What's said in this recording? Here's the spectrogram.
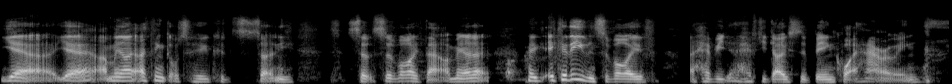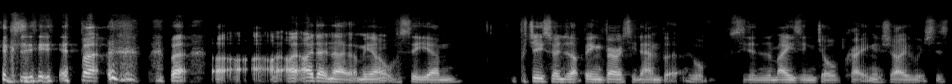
yeah, yeah. I mean, I, I think Doctor Who could certainly su- survive that. I mean, I don't. It could even survive a heavy, a hefty dose of being quite harrowing. but, but uh, I, I, don't know. I mean, obviously, um, the producer ended up being Verity Lambert, who obviously did an amazing job creating a show, which is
